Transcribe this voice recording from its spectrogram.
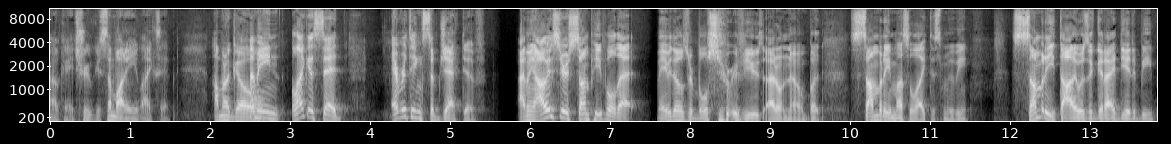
Okay, true, because somebody likes it. I'm gonna go. I mean, like I said, everything's subjective. I mean, obviously, there's some people that maybe those are bullshit reviews. I don't know, but somebody must have liked this movie. Somebody thought it was a good idea to be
